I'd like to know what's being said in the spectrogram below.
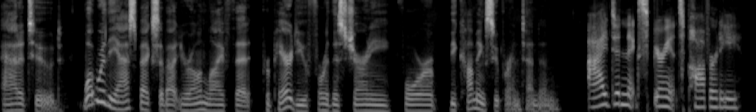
attitude. What were the aspects about your own life that prepared you for this journey for becoming superintendent? I didn't experience poverty.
